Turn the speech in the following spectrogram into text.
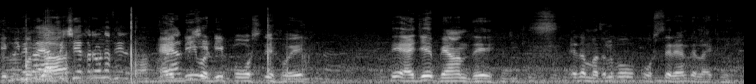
ਇੱਕ ਬੰਦਾ ਪਿੱਛੇ ਕਰੋ ਨਾ ਫਿਰ। ਐਡੀ ਵੱਡੀ ਪੋਸਟ ਤੇ ਹੋਏ ਤੇ ਐਜੇ ਬਿਆਨ ਦੇ ਇਹਦਾ ਮਤਲਬ ਉਹ ਪੋਸਟ ਤੇ ਰਹਿਣ ਦੇ ਲਾਇਕ ਨਹੀਂ ਹੈ।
